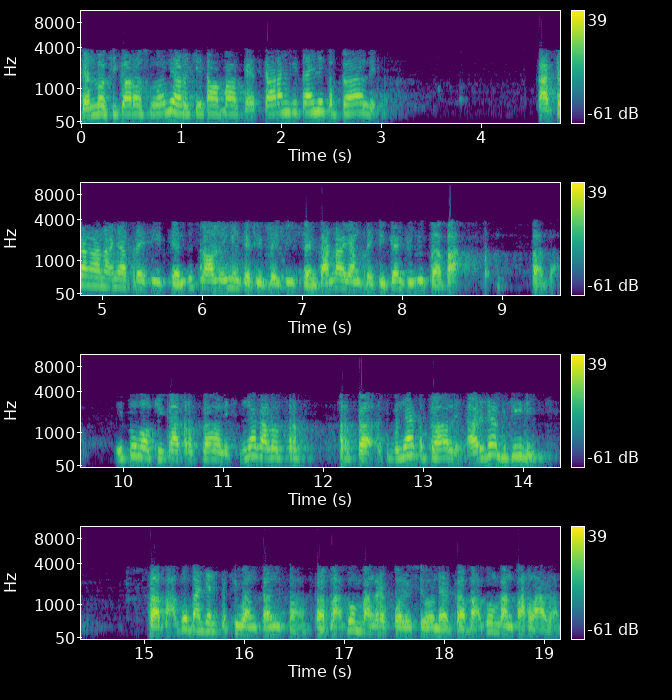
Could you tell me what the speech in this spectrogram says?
Dan logika Rasulullah ini harus kita pakai. Sekarang kita ini kebalik. Kadang anaknya presiden itu selalu ingin jadi presiden karena yang presiden dulu bapak, bapak. Itu logika terbalik. Sebenarnya kalau ter, terba, sebenarnya kebalik. Harusnya begini. Bapakku panjang pejuang bangsa, bapakku memang revolusioner, bapakku memang pahlawan.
